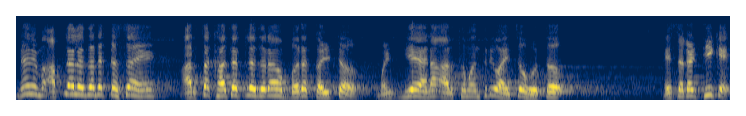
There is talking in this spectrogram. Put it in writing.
नाही नाही आपल्याला जरा कसं आहे अर्थ खात्यातलं जरा बरं कळतं. म्हणजे यांना अर्थमंत्री व्हायचं होतं. हे सगळं ठीक आहे.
